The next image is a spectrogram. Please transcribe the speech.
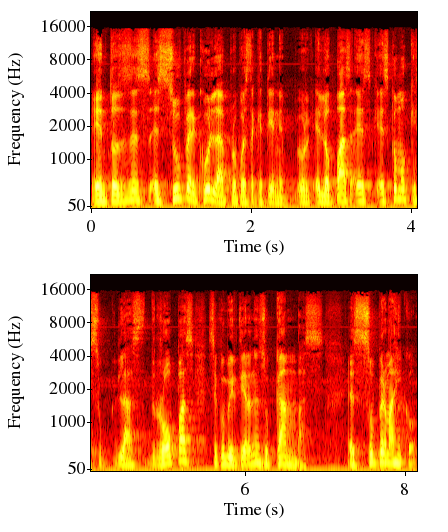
Entonces es- súper cool la propuesta que tiene, porque lo pasa, es, es como que las ropas se convirtieron en su canvas, es súper mágico.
